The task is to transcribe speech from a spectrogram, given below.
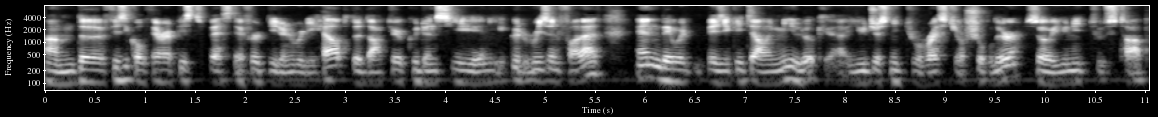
Um, the physical therapist's best effort didn't really help. The doctor couldn't see any good reason for that, and they were basically telling me, "Look, uh, you just need to rest your shoulder, so you need to stop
